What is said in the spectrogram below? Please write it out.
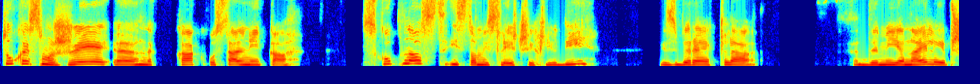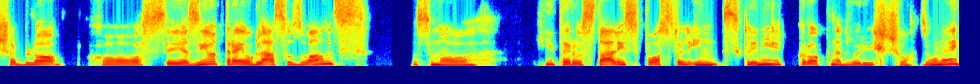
tukaj smo že eh, nekako postali neka skupnost isto mislečih ljudi. Jaz bi rekla, da mi je najlepše bilo, ko se je zjutraj oglasil zvonc, ko smo hitro ostali s postelj in sklenili krok na dvorišču zunaj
